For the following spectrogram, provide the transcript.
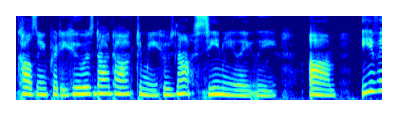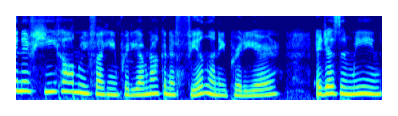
calls me pretty, who has not talked to me, who's not seen me lately, um, even if he called me fucking pretty, I'm not gonna feel any prettier. It doesn't mean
